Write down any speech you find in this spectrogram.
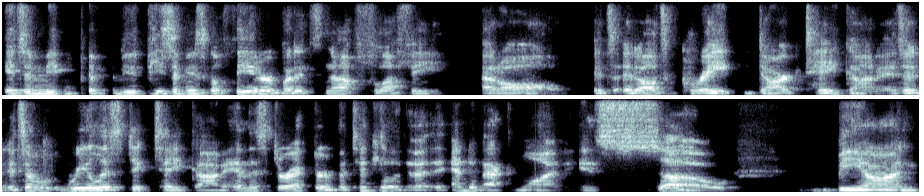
it's a, a piece of musical theater, but it's not fluffy at all it's it all it's great dark take on it. It's a it's a realistic take on it. And this director in particular, the end of Act One is so beyond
